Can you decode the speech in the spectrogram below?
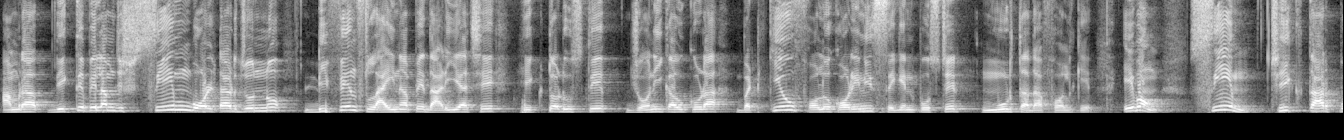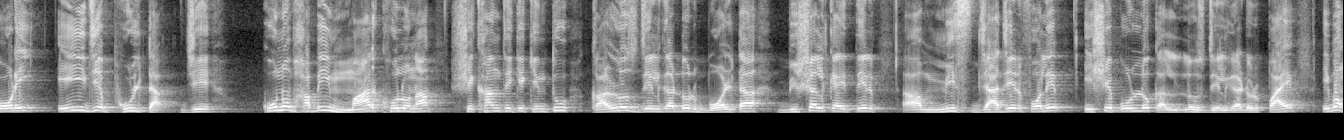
আমরা দেখতে পেলাম যে সেম বলটার জন্য ডিফেন্স লাইন আপে দাঁড়িয়ে আছে Hector Yuste, Joni Kauko but কেউ ফলো করেনি সেকেন্ড পোস্টের মুরতাদা ফলকে। এবং সেম ঠিক তারপরেই এই যে ভুলটা, যে কোনোভাবেই মার্ক হলো না। সেখান থেকে কিন্তু কার্লোস ডেলগাডোর বলটা বিশাল কাইতের মিস জাজের ফলে এসে পড়ল কার্লোস ডেলগাডোর পায়ে এবং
